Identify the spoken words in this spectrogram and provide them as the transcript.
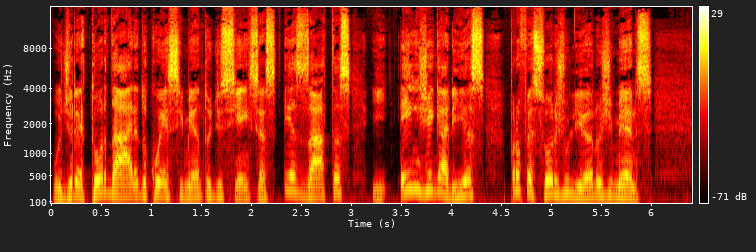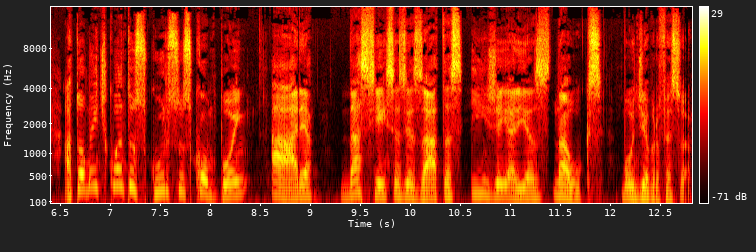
o diretor da área do conhecimento de ciências exatas e engenharias, professor Juliano Jimenez. Atualmente, quantos cursos compõem a área das ciências exatas e engenharias na UX? Bom dia, professor.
